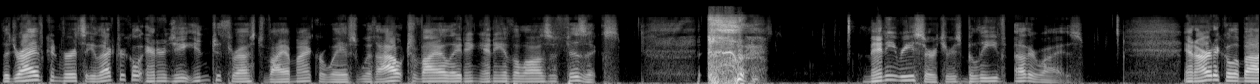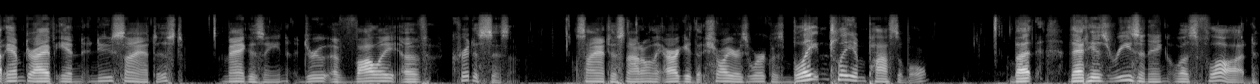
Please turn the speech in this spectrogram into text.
the drive converts electrical energy into thrust via microwaves without violating any of the laws of physics. Many researchers believe otherwise. An article about EM drive in New Scientist magazine drew a volley of criticism. Scientists not only argued that Shawyer's work was blatantly impossible, but that his reasoning was flawed.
